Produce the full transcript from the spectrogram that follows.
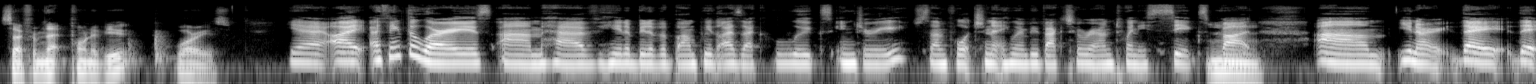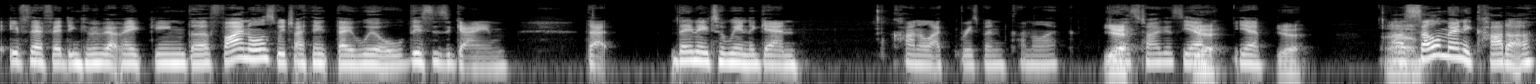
So, from that point of view, Warriors. Yeah, I, I think the Warriors um, have hit a bit of a bump with Isaac Luke's injury. It's unfortunate he won't be back to around 26. Mm. But, um, you know, they, they if they're fair dinkum about making the finals, which I think they will, this is a game that they need to win again. Kind of like Brisbane, kind of like Yeah. West Tigers. Yeah, yeah. Yeah. uh, Um, Solomone Kata,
